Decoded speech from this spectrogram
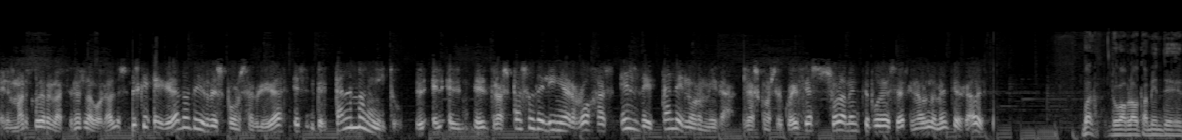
el marco de relaciones laborales. Es que el grado de irresponsabilidad es de tal magnitud, el, traspaso de líneas rojas es de tal enormidad, las consecuencias solamente pueden ser enormemente graves. Bueno, luego ha hablado también de,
